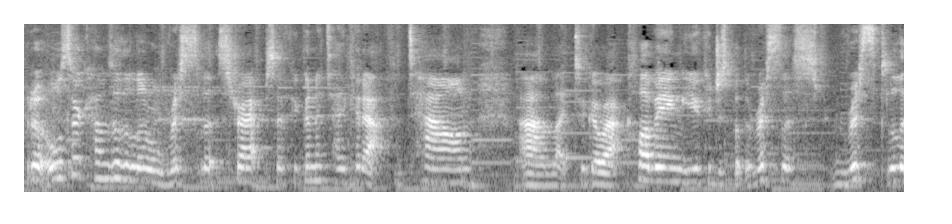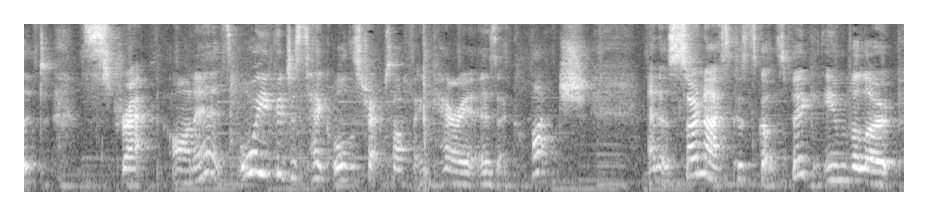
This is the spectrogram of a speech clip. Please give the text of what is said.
But it also comes with a little wristlet strap so if you're going to take it out for town, um, like to go out clubbing, you could just put the wristlet, wristlet strap on it. Or you could just take all the straps off and carry it as a clutch. And it's so nice because it's got this big envelope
